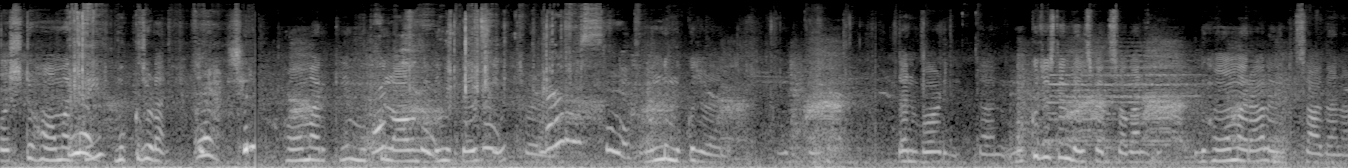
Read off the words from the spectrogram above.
ఫస్ట్ హోమర్కి ముక్కు చూడాలి. హోంవర్క్కి ముక్కు లా ఉంటుంది మీకు తెలుసు. చూడండి. ముందు ముక్కు చూడాలి. ముక్కు దాని బాడీ దాని ముక్కు చూస్తే తెలిసిపోద్ది సగానికి? ఇది హోమరా లేదంటే సాధానా?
